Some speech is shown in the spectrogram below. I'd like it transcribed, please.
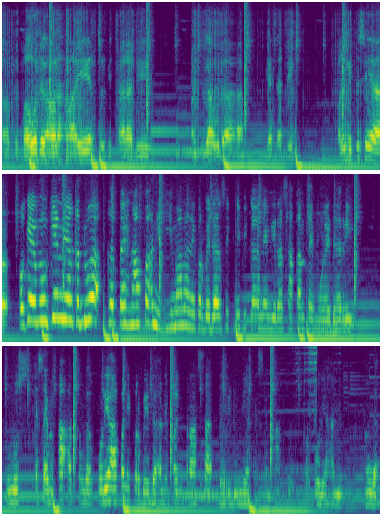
uh, berbaur dengan orang lain berbicara di juga udah biasa sih paling gitu sih ya. Oke mungkin yang kedua ke Teh Nafa nih. Gimana nih perbedaan signifikan yang dirasakan Teh? Mulai dari lulus SMA atau enggak kuliah apa nih perbedaan yang paling terasa dari dunia SMA tuh perkuliahannya? Enggak?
